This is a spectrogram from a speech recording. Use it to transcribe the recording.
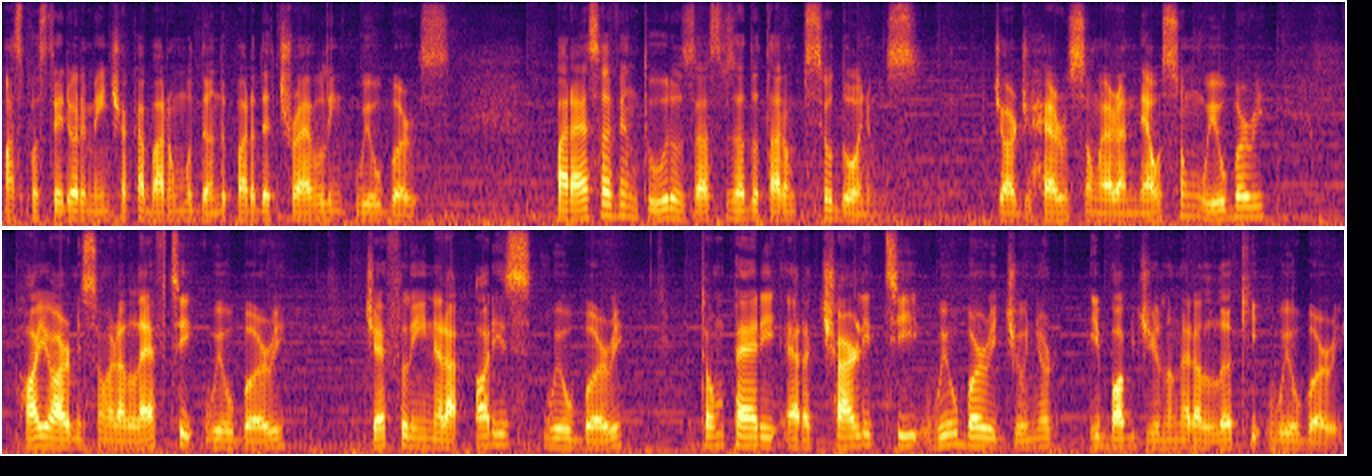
mas posteriormente acabaram mudando para The Traveling Wilburys. Para essa aventura, os astros adotaram pseudônimos. George Harrison era Nelson Wilbury, Roy Orbison era Lefty Wilbury, Jeff Lynne era Otis Wilbury, Tom Petty era Charlie T. Wilbury Jr. e Bob Dylan era Lucky Wilbury.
